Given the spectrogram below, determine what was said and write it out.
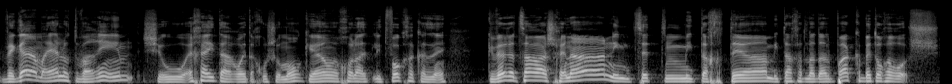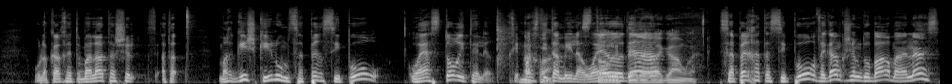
וגם, היה לו דברים שהוא, איך היית רואה את החוש הומור? כי היום הוא יכול לדפוק לך כזה, גברת שרה השכנה נמצאת מתחתיה, מתחת לדלפק בתוך הראש. הוא לקח את בלטה של... אתה מרגיש כאילו הוא מספר סיפור, הוא היה סטורי טלר. חיפשתי נכון, את המילה, הוא היה יודע... ספר לך את הסיפור, וגם כשמדובר באנס,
